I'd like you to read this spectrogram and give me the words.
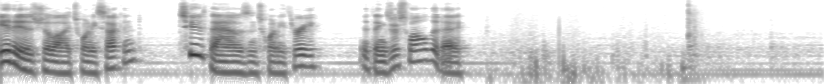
It is July 22nd, 2023, and things are swell today.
